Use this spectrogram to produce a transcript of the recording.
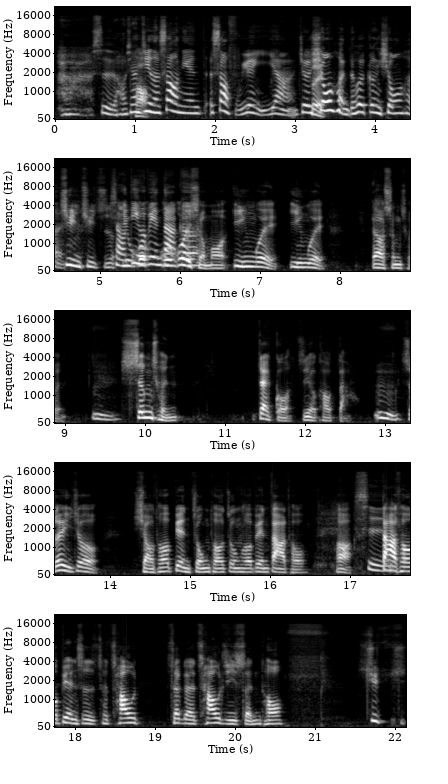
啊，是好像好。进了少年少府院一样，就对。凶狠的会更凶狠，进去之后，小弟会变大哥。为为什么？因为因为要生存，嗯。生存在狗只有靠打，嗯，所以就小偷变中偷，中偷变大偷，啊，是。大偷便是超超这个超级神偷。去，去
